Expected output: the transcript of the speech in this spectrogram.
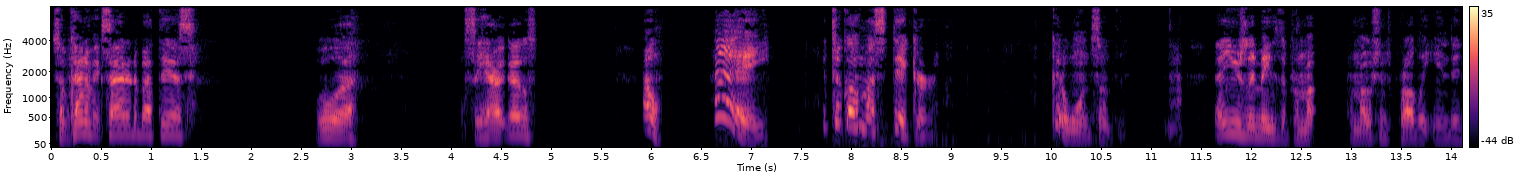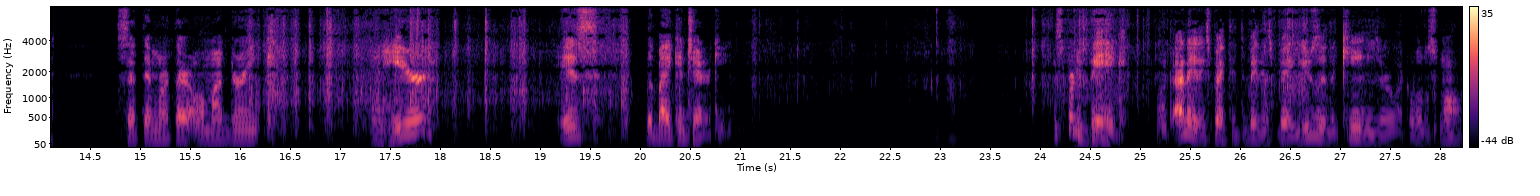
So I'm kind of excited about this. We'll uh, see how it goes. Oh, hey, it took off my sticker. Could have won something. Nah, that usually means the promo promotion's probably ended. Set them right there on my drink. And here is the Bacon Cheddar King. It's pretty big. Like, I didn't expect it to be this big. Usually the Kings are like a little smaller.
